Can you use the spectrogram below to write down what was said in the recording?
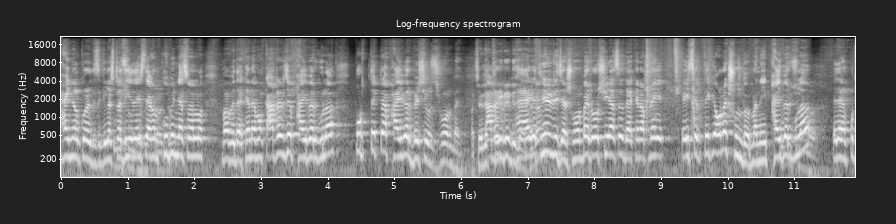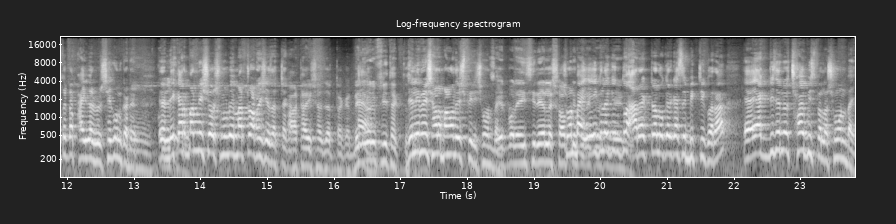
ফাইনাল করে দিছি। গ্লেসটা দিয়ে দিয়েছি এখন খুবই ন্যাচারাল ভাবে দেখেন। এবং কাঠের যে ফাইবারগুলো প্রত্যেকটা ফাইবার বেশি হচ্ছে সুমন ভাই। আচ্ছা, এটা 3D হ্যাঁ এটা থ্রি ডিজাইন সুমন ভাই রশি আছে দেখেন আপনি এই সেট থেকে অনেক সুন্দর মানে ফাইবারগুলা এই দেখেন প্রত্যেকটা ফাইবার সেগুন কাঠের। এটা লেকার পার্নিশ সুমন ভাই মাত্র আঠাশ হাজার টাকা। আঠাইশ হাজার টাকা। ডেলিভারি ফ্রি থাকতে ডেলিভারি সারা বাংলাদেশ ফ্রি সুমন ভাই। এরপরে এই সিরিয়ালে সব ভাই এইগুলো। কিন্তু আরেকটা লোকের কাছে বিক্রি করা। এক ডিজাইনের ছয় পিস পেলা সুমন ভাই।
